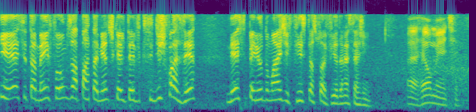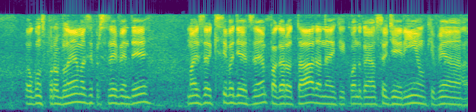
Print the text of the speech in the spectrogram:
E esse também foi um dos apartamentos que ele teve que se desfazer nesse período mais difícil da sua vida, né, Serginho? É, realmente. Alguns problemas e precisei vender, mas é que sirva de exemplo para a garotada, né? Que quando ganhar o seu dinheirinho, que venha,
